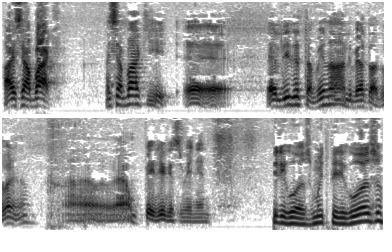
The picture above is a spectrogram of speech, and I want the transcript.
Raíssa Abac. Raíssa Abac é, é líder também na Libertadores, né? É, é um perigo esse menino. Perigoso, muito perigoso.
